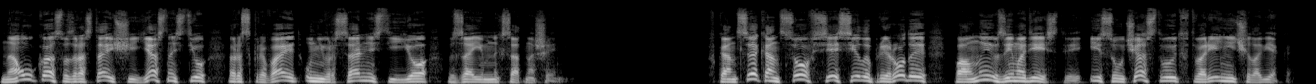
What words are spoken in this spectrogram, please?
наука с возрастающей ясностью раскрывает универсальность ее взаимных соотношений. В конце концов, все силы природы полны взаимодействия и соучаствуют в творении человека,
